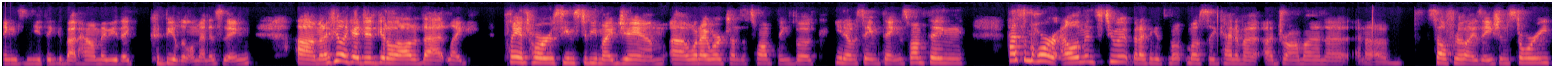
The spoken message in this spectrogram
things and you think about how maybe they could be a little menacing. Um, and I feel like I did get a lot of that. Like plant horror seems to be my jam. Uh, when I worked on the Swamp Thing book, you know, same thing. Swamp Thing has some horror elements to it, but I think it's mo- mostly kind of a, a drama and a, and a self-realization story.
